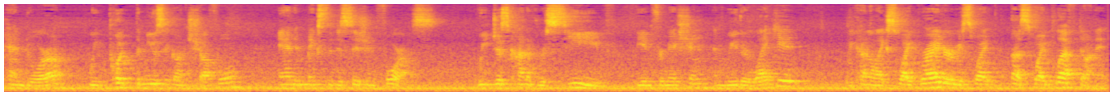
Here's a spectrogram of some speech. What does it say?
Pandora, we put the music on shuffle and it makes the decision for us. We just kind of receive the information and we either like it, we kind of like swipe right or we swipe uh, swipe left on it,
